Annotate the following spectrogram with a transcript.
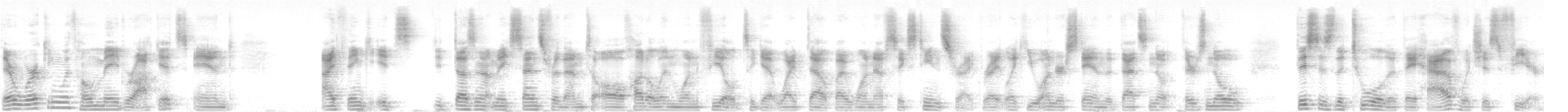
they're working with homemade rockets, and I think it's it does not make sense for them to all huddle in one field to get wiped out by one F-16 strike, right? Like you understand that that's no there's no this is the tool that they have, which is fear.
